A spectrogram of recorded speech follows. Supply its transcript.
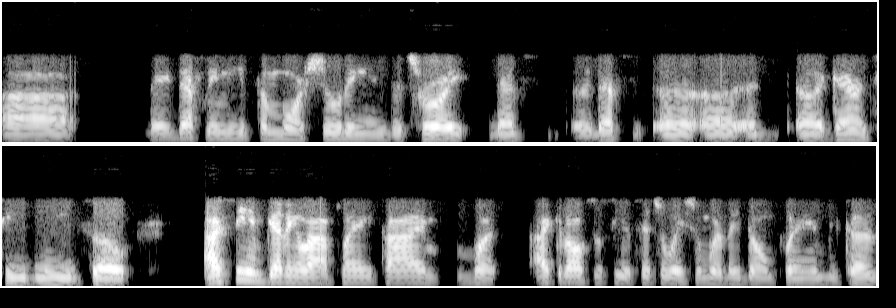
uh, they definitely need some more shooting in Detroit. That's uh, that's a, a, a guaranteed need. So I see him getting a lot of playing time, but I could also see a situation where they don't play him because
